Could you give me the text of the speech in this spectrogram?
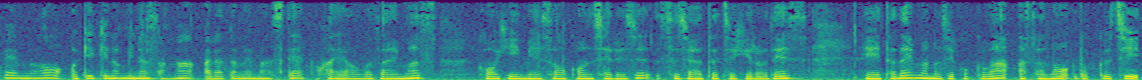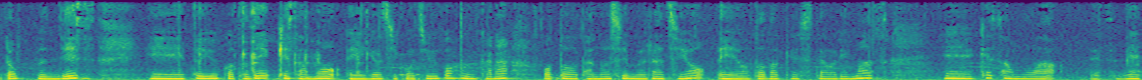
「FM をお聞きの皆様改めましておはようございます。コーヒー瞑想コンシェルジュスジャータ千尋です、えー、ただいまの時刻は朝の6時6分です、えー、ということで今朝も、えー、4時55分から音を楽しむラジオ、えお届けしております、え今朝もはですね、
